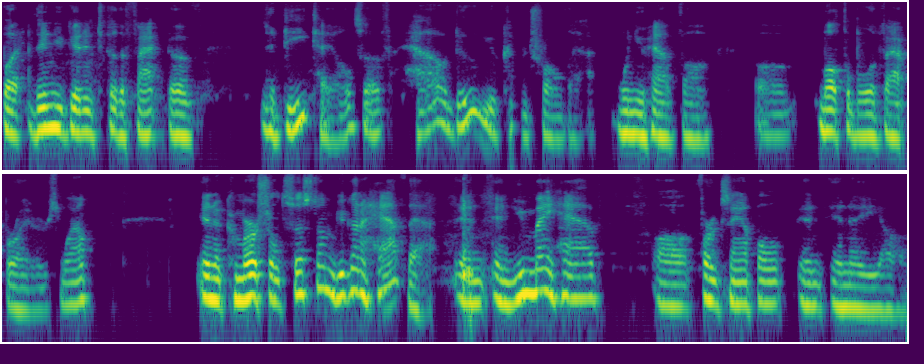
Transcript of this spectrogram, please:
but then you get into the fact of the details of how do you control that when you have uh, uh, multiple evaporators? Well, in a commercial system, you're going to have that and and you may have, uh, for example, in in a uh,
